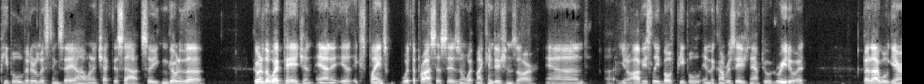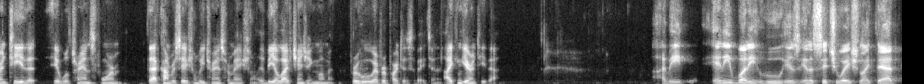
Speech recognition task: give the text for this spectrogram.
people that are listening say, oh, I want to check this out. So you can go to the go to the web page and, and it explains what the process is and what my conditions are. And uh, you know, obviously both people in the conversation have to agree to it, but I will guarantee that it will transform that conversation will be transformational. It'll be a life-changing moment for whoever participates in it. I can guarantee that. I mean, anybody who is in a situation like that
